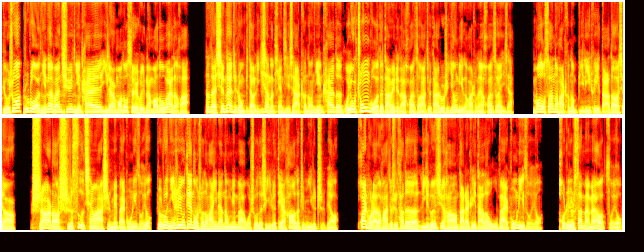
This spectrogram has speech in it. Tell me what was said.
比如说，如果您在湾区，您开一辆 Model 3或一辆 Model Y 的话，那在现在这种比较理想的天气下，可能您开的，我用中国的单位给大家换算啊，就大家如果是英里的话，可能要换算一下，Model 3的话，可能比例可以达到像十二到十四千瓦时每百公里左右。如果您是用电动车的话，应该能明白我说的是一个电耗的这么一个指标。换出来的话，就是它的理论续航大概可以达到五百公里左右，或者就是三百 mile 左右。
